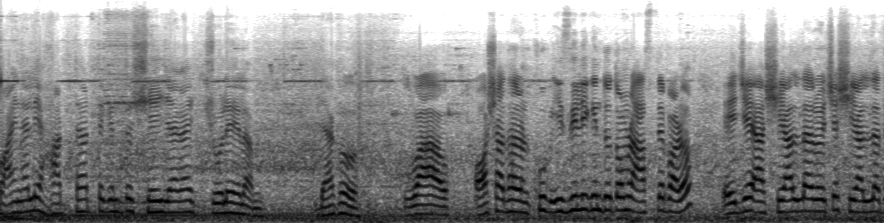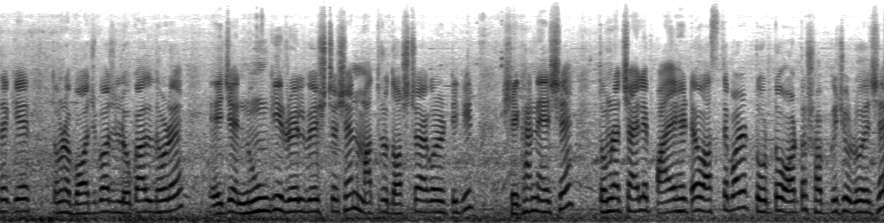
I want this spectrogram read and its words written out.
ফাইনালি হাঁটতে হাঁটতে কিন্তু সেই জায়গায় চলে এলাম। দেখো ওয়াও অসাধারণ। খুব ইজিলি কিন্তু তোমরা আসতে পারো। এই যে শিয়ালদা রয়েছে, শিয়ালদা থেকে তোমরা বজবজ লোকাল ধরে এই যে, নুঙ্গি রেলওয়ে স্টেশন মাত্র দশ টাকা করে টিকিট সেখানে এসে তোমরা চাইলে পায়ে হেঁটেও আসতে পারো। টোটো, অটো সব কিছু রয়েছে।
